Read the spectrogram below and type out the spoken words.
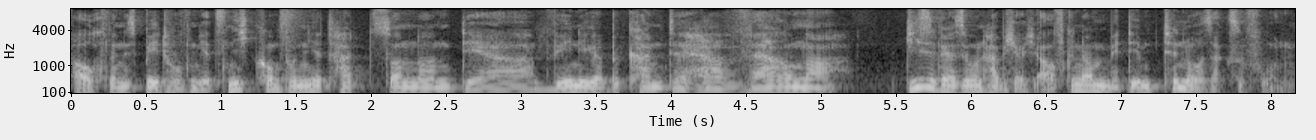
auch wenn es Beethoven jetzt nicht komponiert hat, sondern der weniger bekannte Herr Werner. Diese Version habe ich euch aufgenommen mit dem Tenorsaxophon.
